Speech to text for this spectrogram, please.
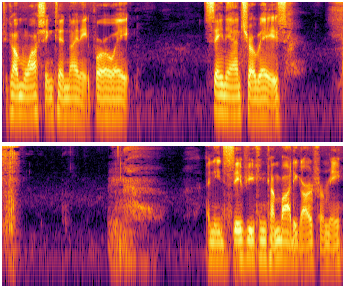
Tacoma, Washington 98408. St. Anchovies. I need to see if you can come bodyguard for me.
